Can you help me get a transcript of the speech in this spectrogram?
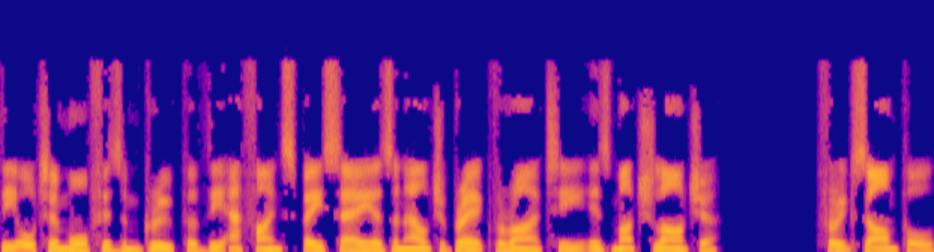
the automorphism group of the affine space A as an algebraic variety is much larger. For example,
